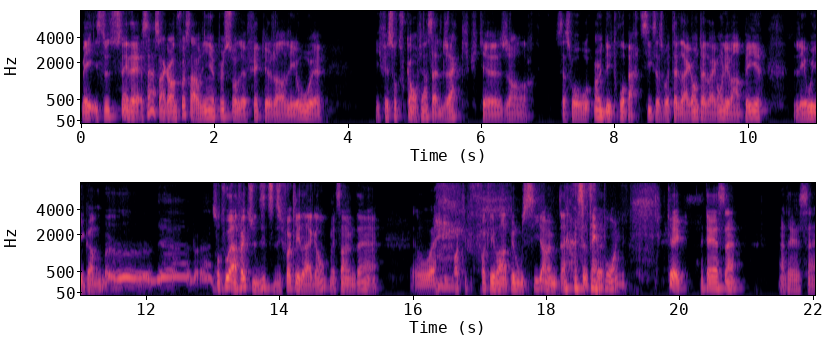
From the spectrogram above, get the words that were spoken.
Mais c'est intéressant, encore une fois, ça revient un peu sur le fait que genre Léo, euh, il fait surtout confiance à Jack, puis que genre, que ce soit un des trois parties, que ce soit tel dragon, tel dragon, les vampires, Léo il est comme. Euh, surtout à la fin, tu le dis, tu dis fuck les dragons, mais ça en même temps. Ouais. Fuck, les vampires aussi en même temps, à certains points. OK, intéressant. Intéressant.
